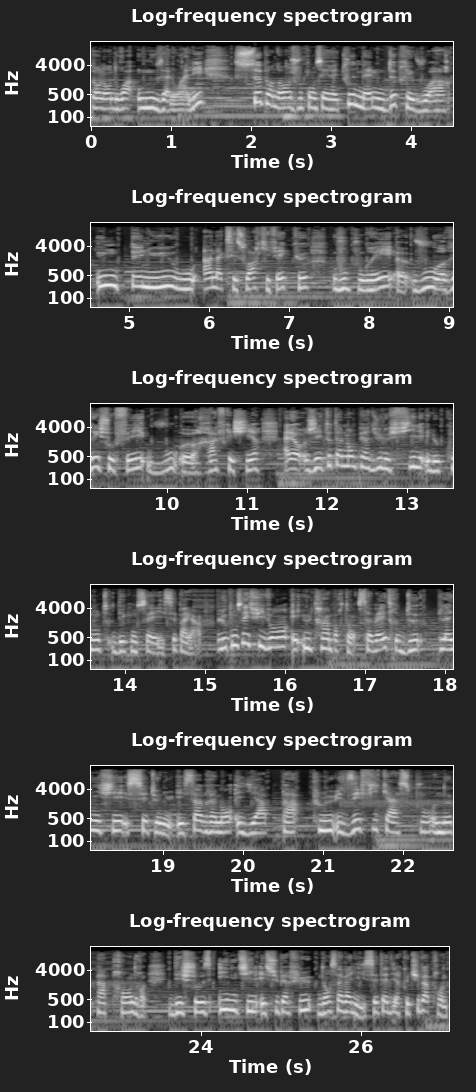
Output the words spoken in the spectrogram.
dans l'endroit où nous allons aller. Cependant, je vous conseillerais tout de même de prévoir une tenue ou un accessoire qui fait que vous pourrez euh, vous réchauffer, vous euh, rafraîchir. Alors, j'ai totalement perdu le fil et le compte des conseils, c'est pas grave. Le conseil suivant est ultra important, ça va être de planifier ses tenues. Et ça, vraiment, il n'y a pas plus efficace pour ne pas prendre des choses inutiles et superflues dans sa valise. C'est-à-dire que tu vas prendre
